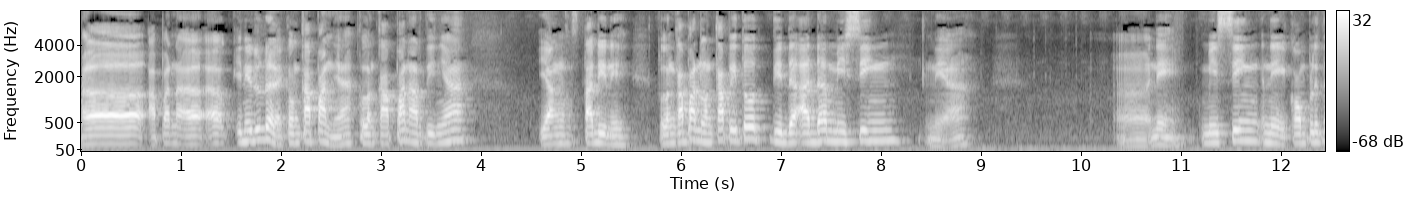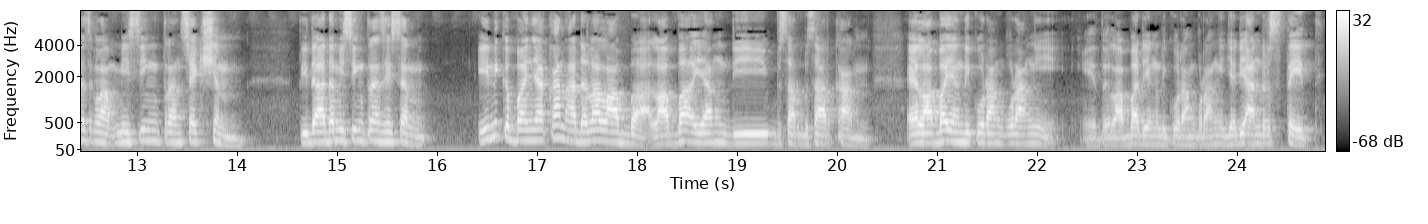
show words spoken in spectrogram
uh, apa uh, uh, ini dulu deh kelengkapan ya. Kelengkapan artinya yang tadi nih. Kelengkapan lengkap itu tidak ada missing ini ya. Uh, nih, missing nih, completeness missing transaction tidak ada missing transaction. Ini kebanyakan adalah laba, laba yang dibesar-besarkan. Eh laba yang dikurang-kurangi. Itu laba yang dikurang-kurangi. Jadi understate.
